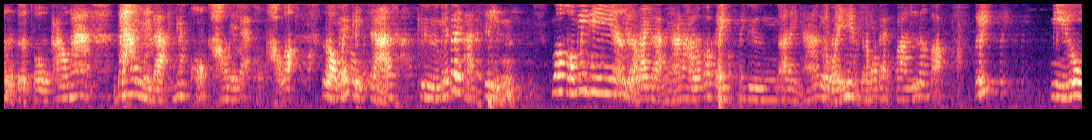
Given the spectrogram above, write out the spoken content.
ริญเติบโตก้าวหน้า ได้ในแบบยุคของเขาในแบบของเขาอะเราไม่ไปจัดคือไม่ไปตัดสิน ว่าเขาไม่ดีหรืออะไรแบบนี้นะคะแล้วก็ไปดึงอะไรอย่างเงี้ยหรือไว้เห็นจะมาแบ่งปันเรื่องแบบเฮ้ยมีลูก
